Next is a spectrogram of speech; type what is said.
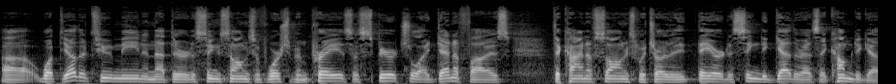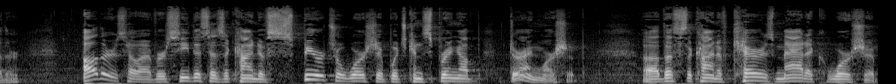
uh, what the other two mean, and that they're to sing songs of worship and praise. A spiritual identifies the kind of songs which are they are to sing together as they come together. Others, however, see this as a kind of spiritual worship which can spring up during worship. Uh, thus, the kind of charismatic worship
